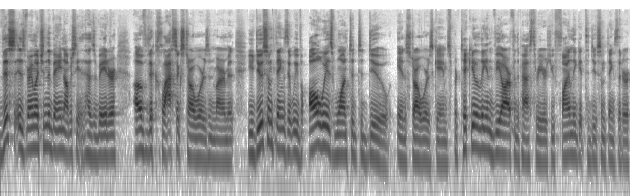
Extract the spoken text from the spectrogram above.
This is very much in the vein, obviously it has a Vader, of the classic Star Wars environment. You do some things that we've always wanted to do in Star Wars games, particularly in VR for the past three years. You finally get to do some things that are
